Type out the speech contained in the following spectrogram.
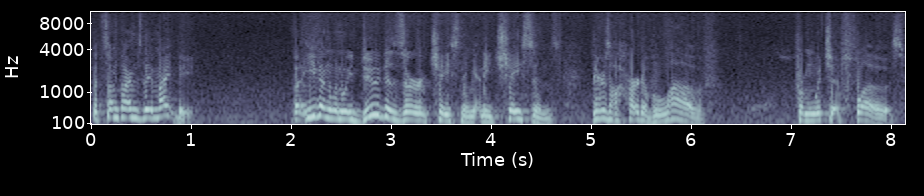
but sometimes they might be. But even when we do deserve chastening and He chastens, there's a heart of love from which it flows.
